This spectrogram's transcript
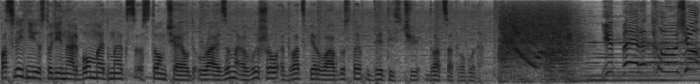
Последний студийный альбом Mad Max Storm Child Rising вышел 21 августа 2020 года. You better close your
